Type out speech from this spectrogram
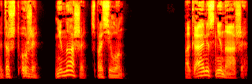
«Это что же, не наше?» — спросил он. «Покамес не наше».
